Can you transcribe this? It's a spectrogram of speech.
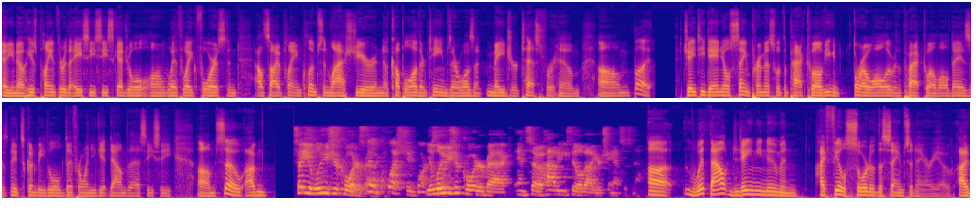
uh, you know, he was playing through the ACC schedule um, with Wake Forest and outside playing Clemson last year and a couple other teams. There wasn't major test for him, um, but. JT Daniels, same premise with the Pac 12. You can throw all over the Pac 12 all day. It's, it's going to be a little different when you get down to the SEC. Um, so I'm. So you lose your quarterback. Still quarterback. question marks. You lose your quarterback, and so how do you feel about your chances now? Uh, without Jamie Newman, I feel sort of the same scenario. I,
